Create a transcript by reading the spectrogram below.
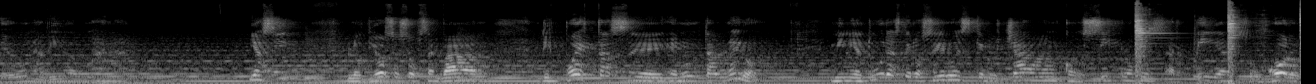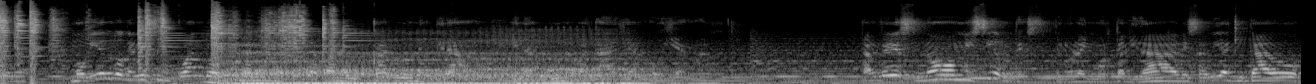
de una vida humana. Y así los dioses observaban dispuestas eh, en un tablero miniaturas de los héroes que luchaban con cíclopes, arpías o górgonas, moviendo de vez en cuando alguna miniatura para buscar lo inesperado en alguna batalla o guerra. Tal vez no omniscientes, pero la inmortalidad les había quitado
